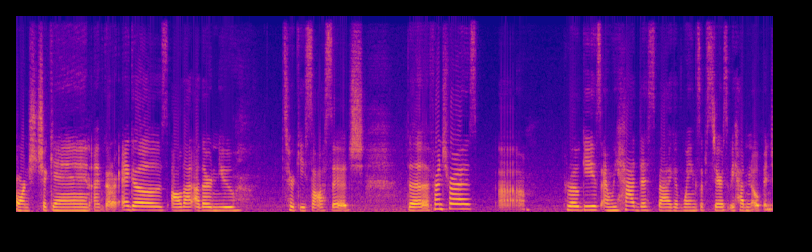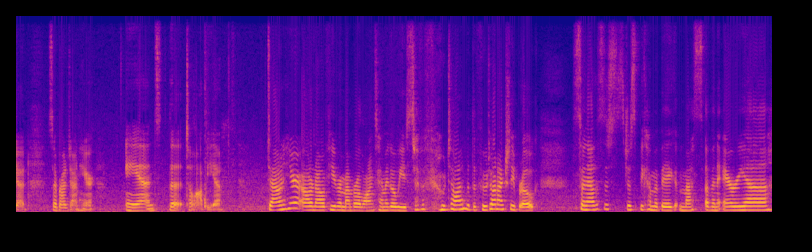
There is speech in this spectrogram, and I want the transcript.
orange chicken. I've got our Eggos, all that other new turkey sausage, the french fries, uh, pierogies, and we had this bag of wings upstairs that we hadn't opened yet. So I brought it down here. And the tilapia. Down here, I don't know if you remember a long time ago, we used to have a futon, but the futon actually broke. So now this has just become a big mess of an area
